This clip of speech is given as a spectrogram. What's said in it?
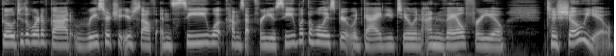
Go to the Word of God, research it yourself, and see what comes up for you. See what the Holy Spirit would guide you to and unveil for you to show you.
